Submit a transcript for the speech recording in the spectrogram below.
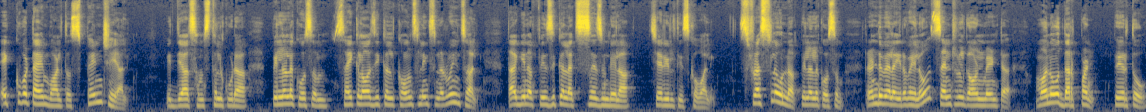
ఎక్కువ టైం వాళ్ళతో స్పెండ్ చేయాలి. విద్యా సంస్థలు కూడా పిల్లల కోసం సైకలాజికల్ కౌన్సిలింగ్స్ నిర్వహించాలి. తగిన ఫిజికల్ ఎక్సర్సైజ్ ఉండేలా చర్యలు తీసుకోవాలి. స్ట్రెస్లో ఉన్న పిల్లల కోసం రెండు వేల ఇరవైలో సెంట్రల్ గవర్నమెంట్ మనోదర్పణ్ పేరుతో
